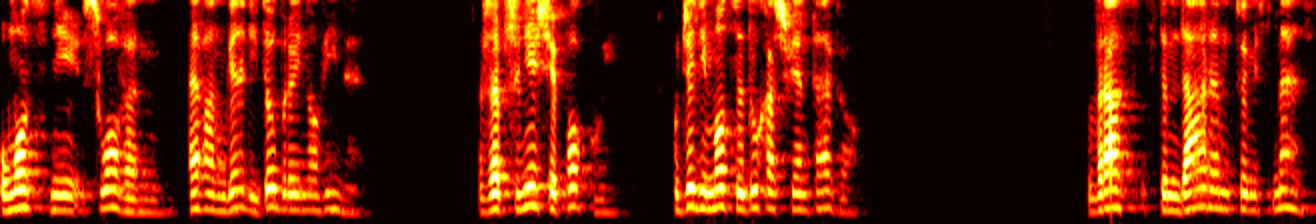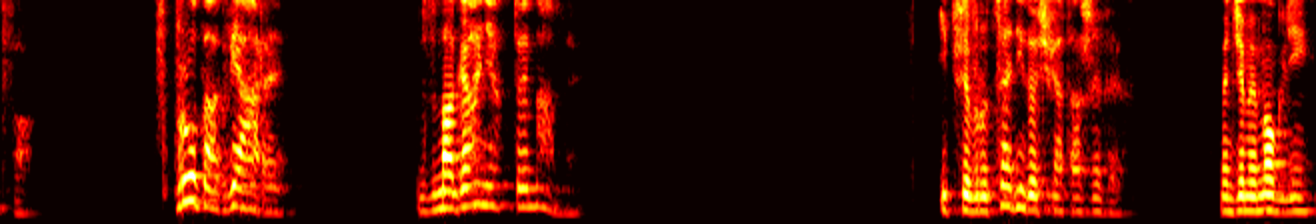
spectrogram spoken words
umocni słowem Ewangelii, dobrej nowiny, że przyniesie pokój, udzieli mocy Ducha Świętego wraz z tym darem, którym jest męstwo, w próbach wiary, w zmaganiach, które mamy. I przywróceni do świata żywych, będziemy mogli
